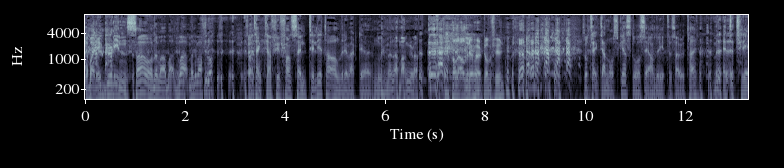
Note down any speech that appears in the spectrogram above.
Det bare glinsa, og det var bare, det var, men det var flott. Så tenkte jeg fy faen, selvtillit har aldri vært det nordmenn har mangla. Hadde aldri hørt om fyren. Så tenkte jeg nå skal jeg stå og se han drite seg ut her. Men etter tre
